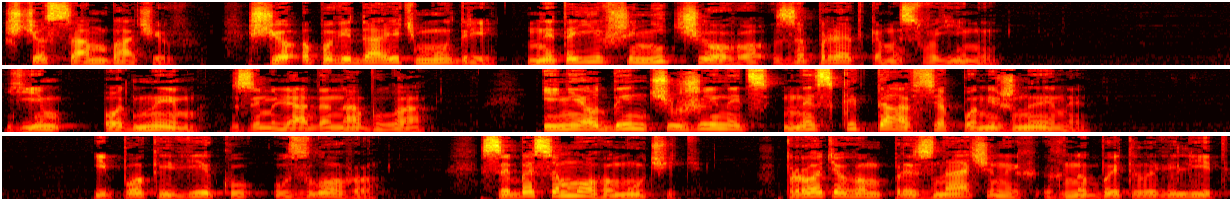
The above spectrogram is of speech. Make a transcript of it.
що сам бачив, що оповідають мудрі, не таївши нічого за предками своїми їм одним земля дана була, і ні один чужинець не скитався поміж ними. І поки віку у злого себе самого мучить, протягом призначених гнобителеві літ,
